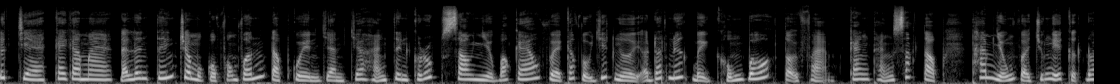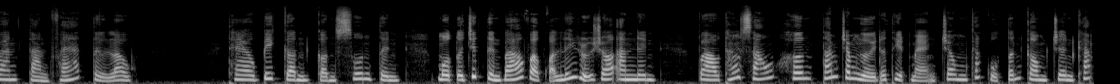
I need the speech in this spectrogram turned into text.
Đức cha Kagama đã lên tiếng trong một cuộc phỏng vấn độc quyền dành cho hãng tin Group sau nhiều báo cáo về các vụ giết người ở đất nước bị khủng bố, tội phạm, căng thẳng sắc tộc, tham nhũng và chủ nghĩa cực đoan tàn phá từ lâu. Theo Beacon Consulting, một tổ chức tình báo và quản lý rủi ro an ninh, vào tháng 6, hơn 800 người đã thiệt mạng trong các cuộc tấn công trên khắp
